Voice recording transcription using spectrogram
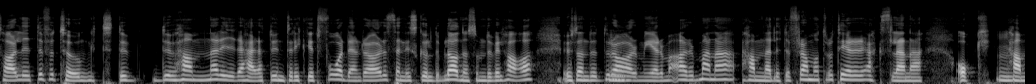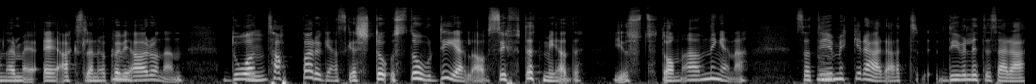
tar lite för tungt, du, du hamnar i det här att du inte riktigt får den rörelsen i skulderbladen som du vill ha, utan du drar Mm. mer med armarna, hamnar lite framåt, roterar i axlarna och Mm. hamnar med eh, axlarna uppe vid Mm. öronen. Då Mm. tappar du ganska sto- stor del av syftet med just de övningarna. Så det är ju Mm. mycket det här att, det är väl lite så här äh,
